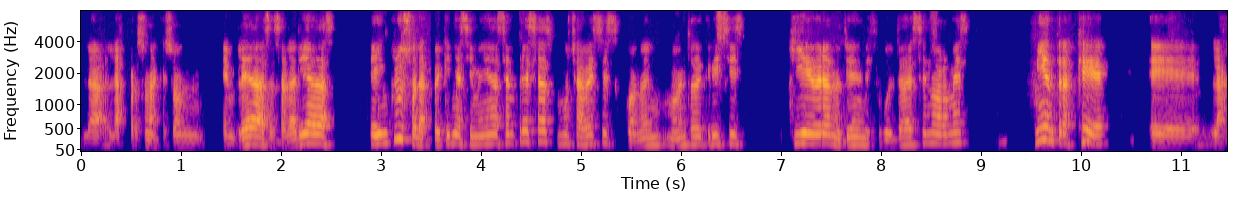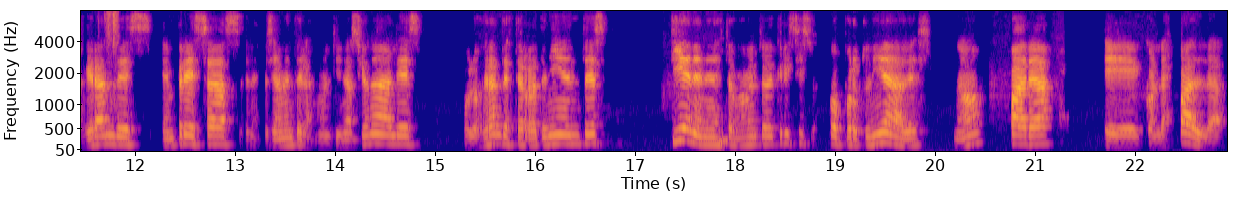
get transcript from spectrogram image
las personas que son empleadas, asalariadas, e incluso las pequeñas y medianas empresas, muchas veces cuando hay momentos de crisis, quiebran o tienen dificultades enormes, mientras que eh, las grandes empresas, especialmente las multinacionales o los grandes terratenientes, tienen en estos momentos de crisis oportunidades ¿no? para, eh, con la espalda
